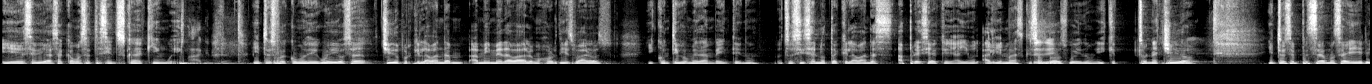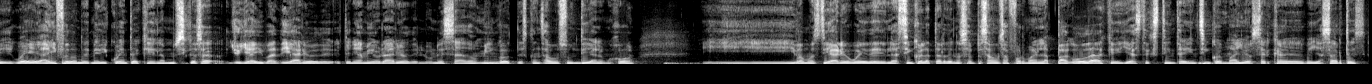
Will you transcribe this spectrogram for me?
Y ese día sacamos 700 cada quien, güey. Ah, qué chido. Y entonces fue como de, güey, o sea, chido porque la banda a mí me daba a lo mejor 10 varos y contigo me dan 20, ¿no? Entonces sí se nota que la banda aprecia que hay alguien más, que Sí, son sí. dos, güey, ¿no? Y que suena chido. Y entonces empezamos a ir y, güey, ahí fue donde me di cuenta que la música, o sea, yo ya iba diario, de- tenía mi horario de lunes a domingo, descansábamos un día a lo mejor. Y íbamos diario, güey, de las 5 de la tarde nos empezamos a formar en la pagoda, que ya está extinta ahí en 5 de mayo, cerca de Bellas Artes.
